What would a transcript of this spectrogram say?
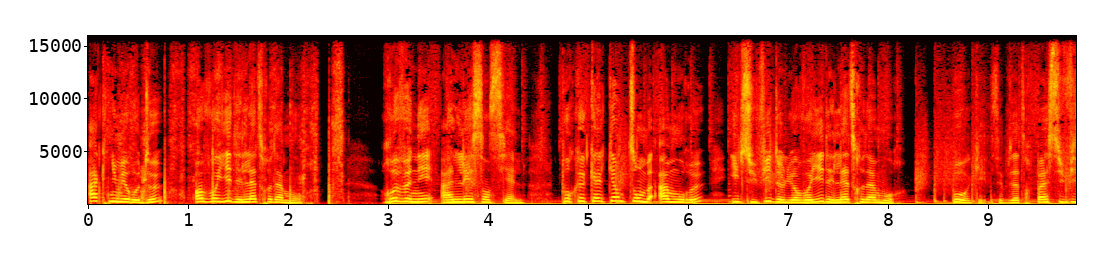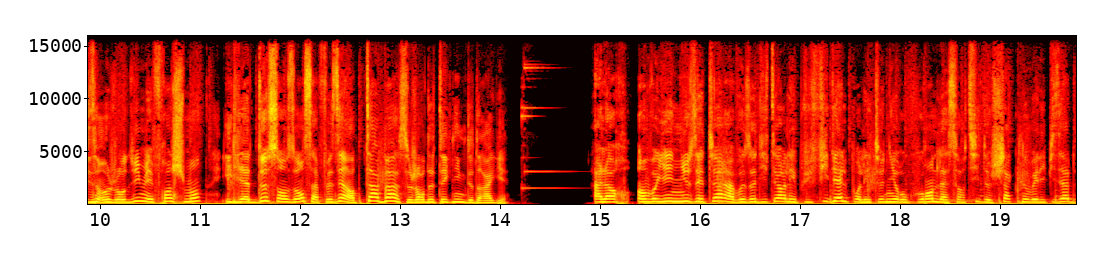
Hack numéro 2, envoyez des lettres d'amour. Revenez à l'essentiel. Pour que quelqu'un tombe amoureux, il suffit de lui envoyer des lettres d'amour. Bon ok, c'est peut-être pas suffisant aujourd'hui, mais franchement, il y a 200 ans, ça faisait un tabac ce genre de technique de drague. Alors, envoyez une newsletter à vos auditeurs les plus fidèles pour les tenir au courant de la sortie de chaque nouvel épisode.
